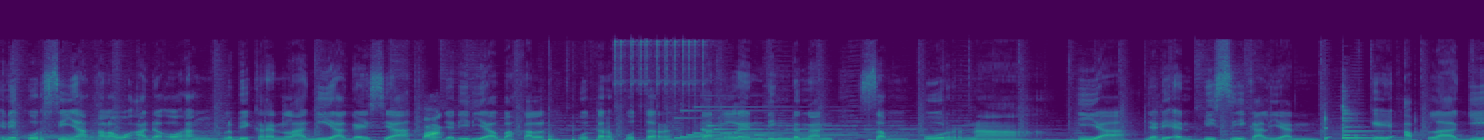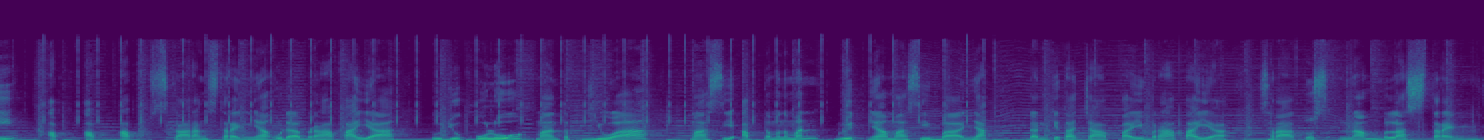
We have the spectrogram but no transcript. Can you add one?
Ini kursinya kalau ada orang lebih keren lagi ya guys ya. Jadi dia bakal puter-puter dan landing dengan sempurna. Iya, jadi NPC kalian. Oke, up lagi. Up, up, up. Sekarang strength-nya udah berapa ya? 70, mantep jiwa. Masih up teman-teman, duitnya masih banyak. Dan kita capai berapa ya? 116 strength.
